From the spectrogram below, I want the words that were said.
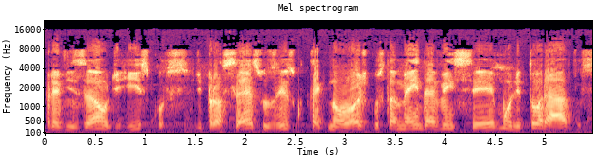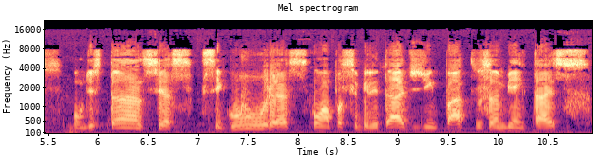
previsão de riscos de processos, os riscos tecnológicos também devem ser monitorados com distâncias seguras, com a possibilidade de impactos ambientais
